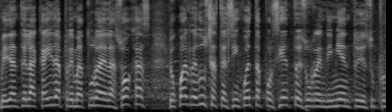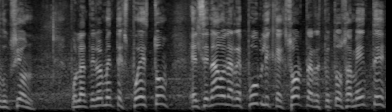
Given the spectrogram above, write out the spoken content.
mediante la caída prematura de las hojas, lo cual reduce hasta el 50% de su rendimiento y de su producción. Por lo anteriormente expuesto, el Senado de la República exhorta respetuosamente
